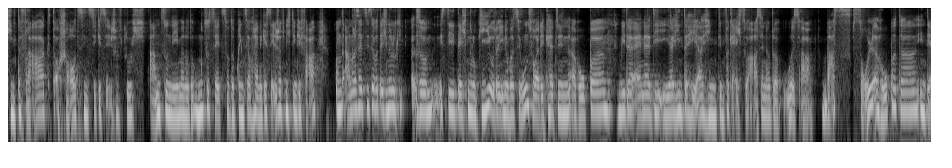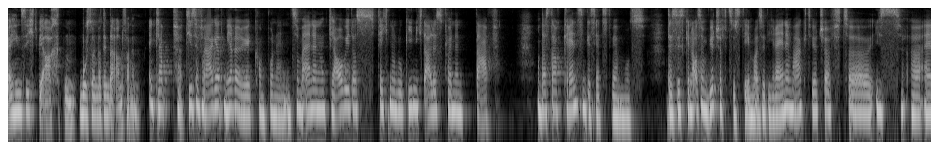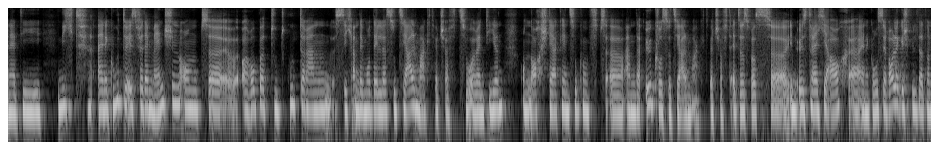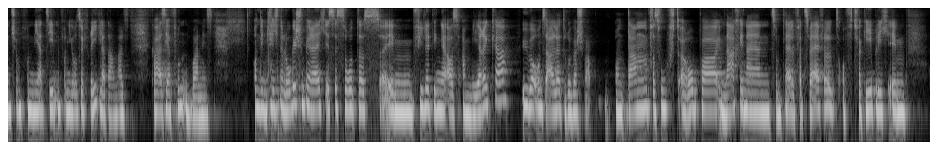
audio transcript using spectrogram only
hinterfragt, auch schaut, sind sie gesellschaftlich anzunehmen oder umzusetzen oder bringt sie auch eine Gesellschaft nicht in Gefahr. Und andererseits ist aber Technologie, also ist die Technologie oder Innovationsfreudigkeit in Europa wieder eine, die eher hinterherhinkt im Vergleich zu Asien oder USA. Was soll Europa da in der Hinsicht beachten? Wo soll man denn da anfangen? Ich glaube, diese Frage hat mehrere Komponenten. Zum einen glaube ich, dass Technologie nicht alles können darf und dass da auch Grenzen gesetzt werden muss. Das ist genauso im Wirtschaftssystem. Also die reine Marktwirtschaft äh, ist äh, eine, die nicht eine gute ist für den Menschen und äh, Europa tut gut daran, sich an dem Modell der Sozialmarktwirtschaft zu orientieren und noch stärker in Zukunft äh, an der Ökosozialmarktwirtschaft. Etwas, was äh, in Österreich ja auch äh, eine große Rolle gespielt hat und schon von Jahrzehnten von Josef Riegler damals quasi erfunden worden ist. Und im technologischen Bereich ist es so, dass äh, eben viele Dinge aus Amerika über uns alle drüber schwappen. Und dann versucht Europa im Nachhinein zum Teil verzweifelt, oft vergeblich eben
